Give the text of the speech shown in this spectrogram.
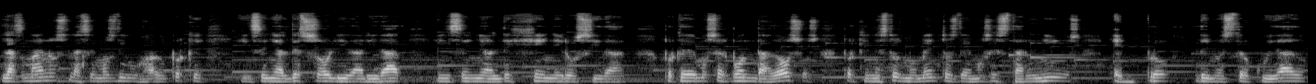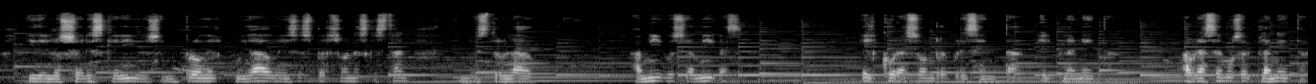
Las manos las hemos dibujado porque en señal de solidaridad, en señal de generosidad, porque debemos ser bondadosos, porque en estos momentos debemos estar unidos en pro de nuestro cuidado y de los seres queridos, en pro del cuidado de esas personas que están en nuestro lado. Amigos y amigas, el corazón representa el planeta. Abracemos el planeta,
